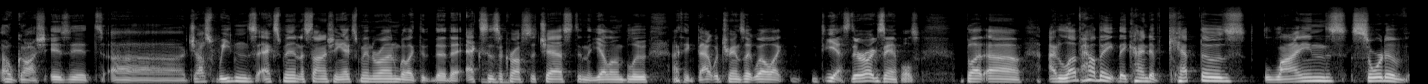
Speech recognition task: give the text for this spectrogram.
oh gosh, is it uh, Joss Whedon's X Men Astonishing X Men run with like the, the the X's across the chest and the yellow and blue? I think that would translate well. Like yes, there are examples, but uh, I love how they they kind of kept those lines sort of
